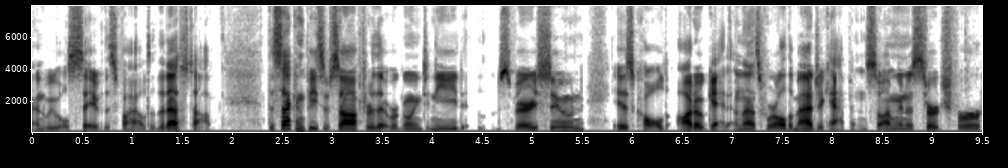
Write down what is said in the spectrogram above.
And we will save this file to the desktop. The second piece of software that we're going to need very soon is called AutoGet, and that's where all the magic happens. So I'm going to search for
